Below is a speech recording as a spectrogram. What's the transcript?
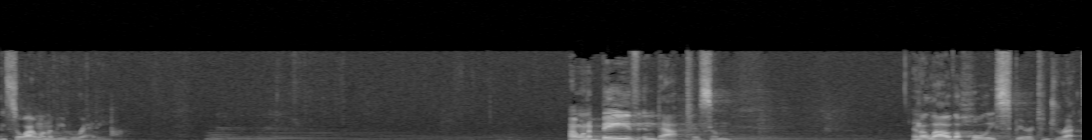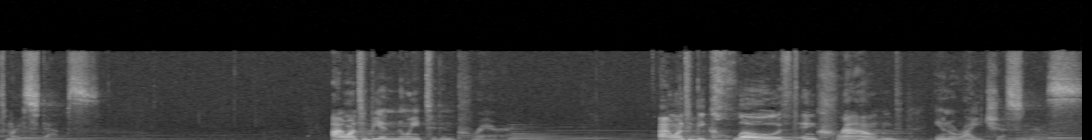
And so I want to be ready. I want to bathe in baptism and allow the Holy Spirit to direct my steps. I want to be anointed in prayer. I want to be clothed and crowned in righteousness.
